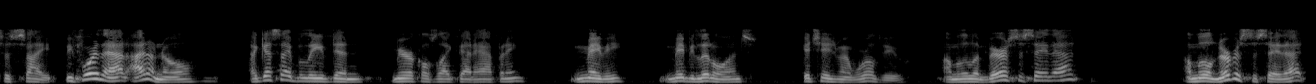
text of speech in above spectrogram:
to sight. Before that, I don't know. I guess I believed in miracles like that happening. Maybe. Maybe little ones. It changed my worldview. I'm a little embarrassed to say that. I'm a little nervous to say that.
